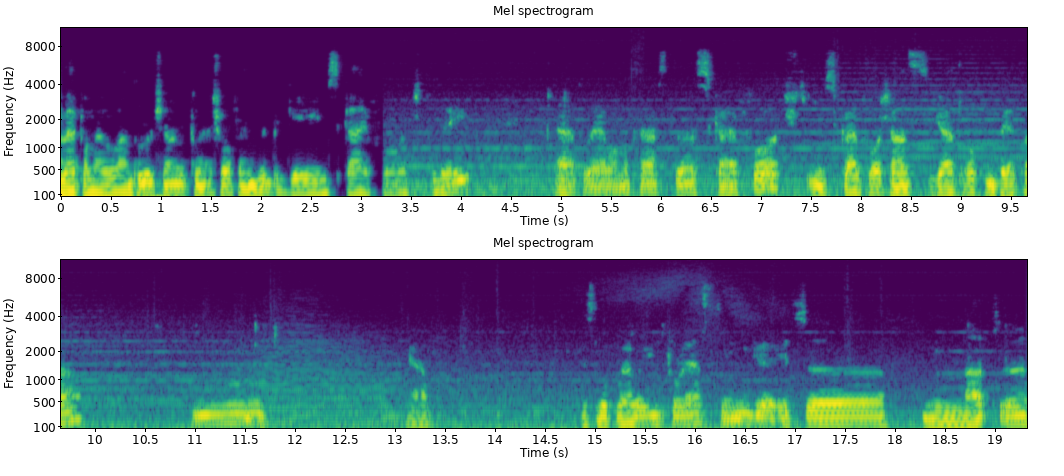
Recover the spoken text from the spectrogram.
welcome everyone to the channel Clash of and with the game Skyforge. Today, uh, today I want to test uh, Skyforge. Skyforge has got open beta. Mm, yeah, this look very interesting. Uh, it's uh, not uh,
